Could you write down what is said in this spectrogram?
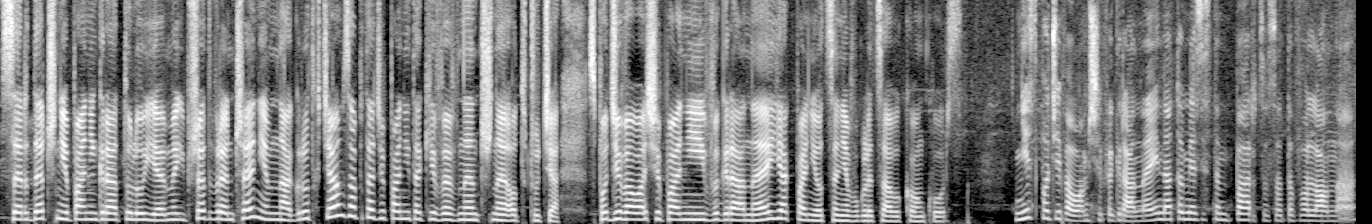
Serdecznie pani gratulujemy i przed wręczeniem nagród chciałam zapytać o pani takie wewnętrzne odczucia. Spodziewała się pani wygranej? Jak pani ocenia w ogóle cały konkurs? Nie spodziewałam się wygranej, natomiast jestem bardzo zadowolona.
